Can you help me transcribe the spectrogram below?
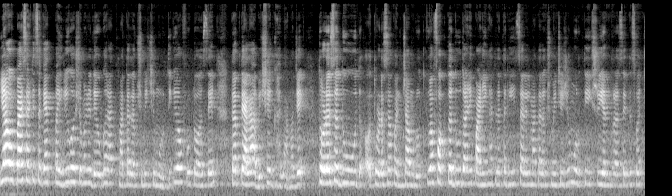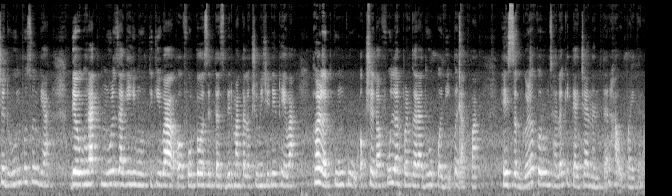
या उपायासाठी सगळ्यात पहिली गोष्ट म्हणजे देवघरात माता लक्ष्मीची मूर्ती किंवा फोटो असेल तर त्याला अभिषेक घाला. म्हणजे थोडंसं दूध थोडंसं पंचामृत किंवा फक्त दूध आणि पाणी घातलं तरीही चालेल. माता लक्ष्मीची जी मूर्ती श्रीयंत्र असेल ते स्वच्छ धुवून पुसून घ्या. देवघरात मूळ जागी ही मूर्ती किंवा फोटो असेल तसबीर माता लक्ष्मीची ती ठेवा. हळद कुंकू अक्षदा फूल अर्पण करा. धूप दीप दाखवा. हे सगळं करून झालं की त्याच्यानंतर हा उपाय करा.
